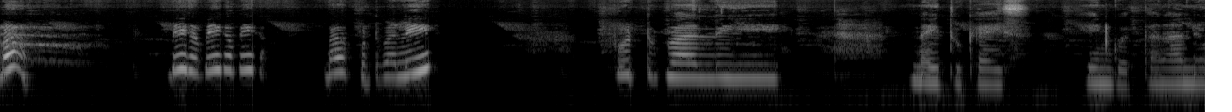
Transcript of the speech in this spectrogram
ಬಾ. ಬೇಗ ಬೇಗ ಬೇಗ. ಬಾ ಪುಟ್ಬಲಿ ಪುಟ್ಬಲಿ ನೈತು ಗೈಸ್ ಏನು ಗೊತ್ತಾ? ನಾನು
